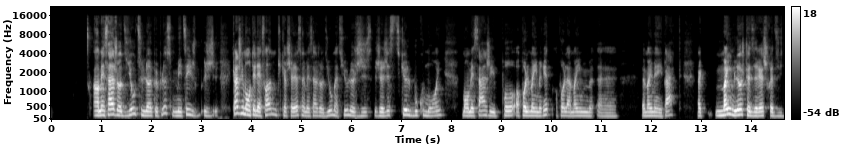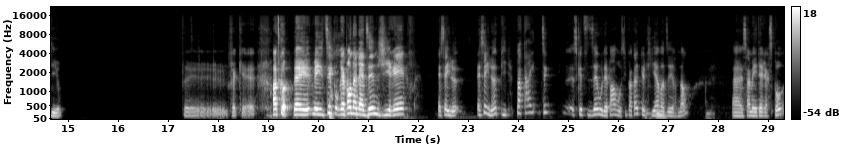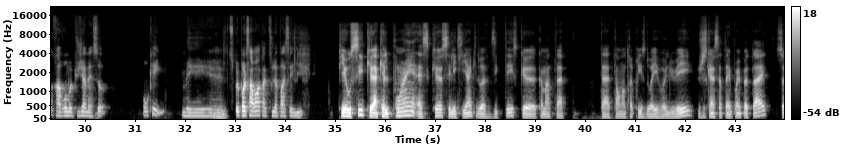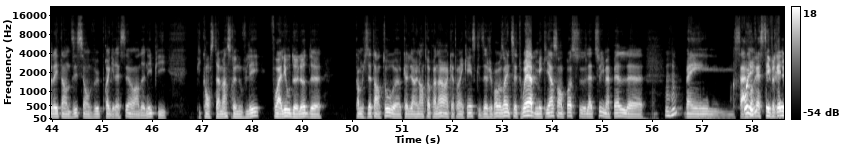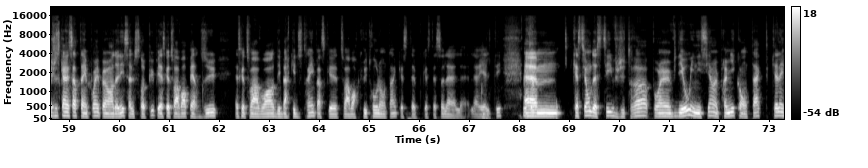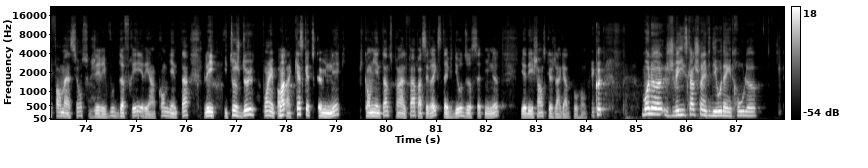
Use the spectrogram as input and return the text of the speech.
En message audio, tu l'as un peu plus, mais tu sais, quand j'ai mon téléphone puis que je te laisse un message audio, Mathieu, là, je, gesticule beaucoup moins. Mon message n'a pas, pas le même rythme, n'a pas la même, euh, le même impact. même là, je te dirais, je ferais du vidéo. Fait que... En tout cas, mais, mais pour répondre à Nadine, j'irais essaye-le. Essaye-le. Puis peut-être, ce que tu disais au départ aussi, peut-être que le client va mm. dire non. Euh, ça ne m'intéresse pas. Renvoie-moi plus jamais ça. OK. Mais euh, mm. tu ne peux pas le savoir tant que tu ne l'as pas essayé. Puis il y a aussi que, à quel point est-ce que c'est les clients qui doivent dicter ce que, comment ta, ton entreprise doit évoluer, jusqu'à un certain point peut-être. Cela étant dit, si on veut progresser à un moment donné, puis puis constamment se renouveler. Il faut aller au-delà de, comme je disais tantôt, qu'il y a un entrepreneur en 95 qui disait J'ai pas besoin de site web, mes clients ne sont pas là-dessus, ils m'appellent. Euh, mm-hmm. ben, ça va rester vrai jusqu'à un certain point, puis à un moment donné, ça ne le sera plus. Puis est-ce que tu vas avoir perdu est-ce que tu vas avoir débarqué du train parce que tu vas avoir cru trop longtemps que c'était ça la, réalité? question de Steve Jutra. Pour une vidéo initiant un premier contact, quelle information suggérez-vous d'offrir et en combien de temps? Là, il, touche deux points importants. Qu'est-ce que tu communiques? Combien de temps tu prends à le faire? Parce que c'est vrai que si ta vidéo dure 7 minutes, il y a des chances que je la regarde pas. Écoute, moi, là, je vais, quand je fais une vidéo d'intro,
